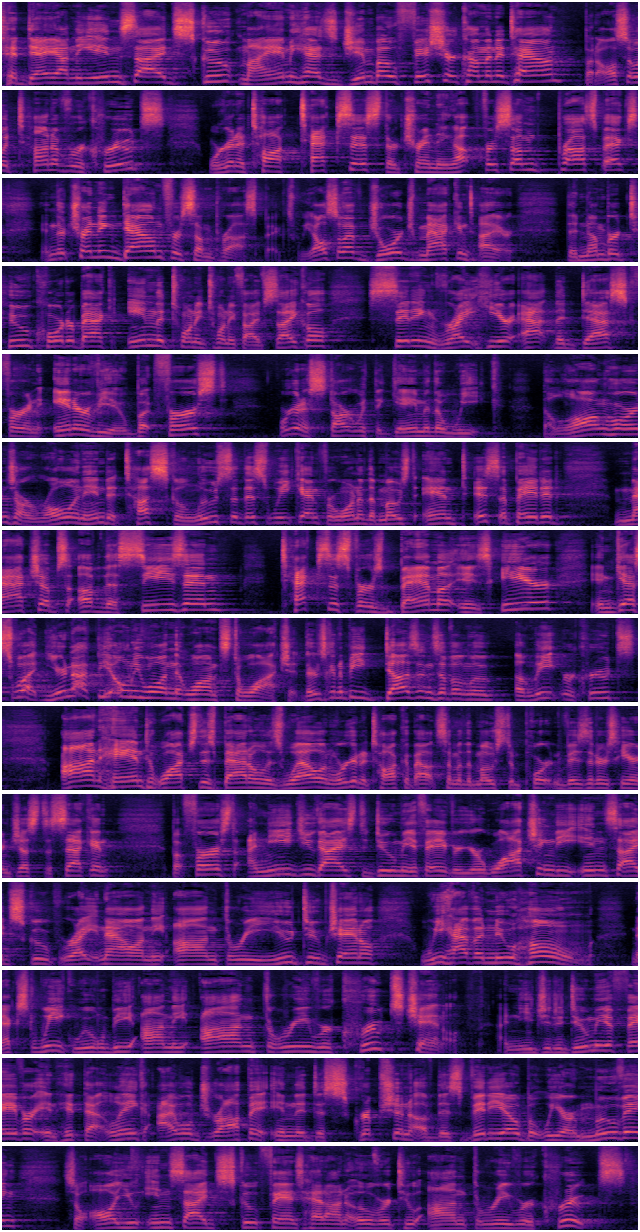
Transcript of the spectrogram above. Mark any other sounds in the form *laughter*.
Today on the Inside Scoop, Miami has Jimbo Fisher coming to town, but also a ton of recruits. We're going to talk Texas. They're trending up for some prospects, and they're trending down for some prospects. We also have George MacIntyre, the number two quarterback in the 2025 cycle, sitting right here at the desk for an interview. But first, we're going to start with the game of the week. The Longhorns are rolling into Tuscaloosa this weekend for one of the most anticipated matchups of the season. Texas versus Bama is here. And guess what? You're not the only one that wants to watch it. There's going to be dozens of elite recruits on hand to watch this battle as well. And we're going to talk about some of the most important visitors here in just a second. But first, I need you guys to do me a favor. You're watching the Inside Scoop right now on the On3 YouTube channel. We have a new home. Next week, we will be on the On3 Recruits channel. I need you to do me a favor and hit that link. I will drop it in the description of this video, but we are moving. So, all you Inside Scoop fans, head on over to On3 Recruits.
